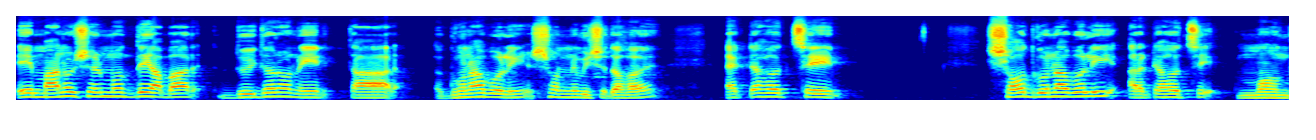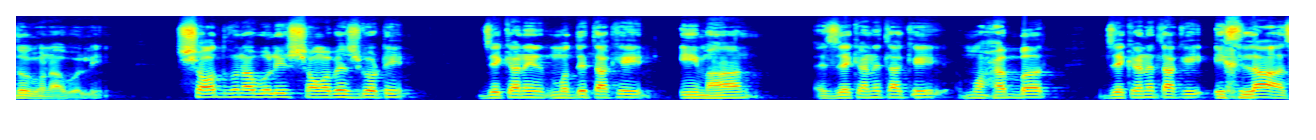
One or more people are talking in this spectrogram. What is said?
এই মানুষের মধ্যে আবার দুই ধরনের তার গুণাবলী সন্নিবেশিত হয়। একটা হচ্ছে সৎ গুণাবলী, আর একটা হচ্ছে মন্দ গুণাবলী। সৎ গুণাবলীর সমাবেশ ঘটে যেখানের মধ্যে থাকে ইমান যেখানে থাকে মোহাব্বত, যেখানে তাকে ইখলাস,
